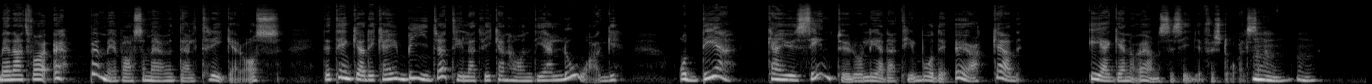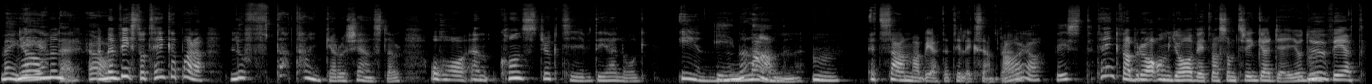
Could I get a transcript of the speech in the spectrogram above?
Men att vara öppen med vad som eventuellt triggar oss. Det tänker jag det kan ju bidra till att vi kan ha en dialog. Och det kan ju i sin tur då leda till både ökad egen och ömsesidig förståelse. Mm, mm. möjligheter. Ja, men, Ja. men visst, och tänk att bara lufta tankar och känslor och ha en konstruktiv dialog innan, Innan. Mm. ett samarbete till exempel. ja, ja, visst. Tänk vad bra om jag vet vad som triggar dig och du Mm. vet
